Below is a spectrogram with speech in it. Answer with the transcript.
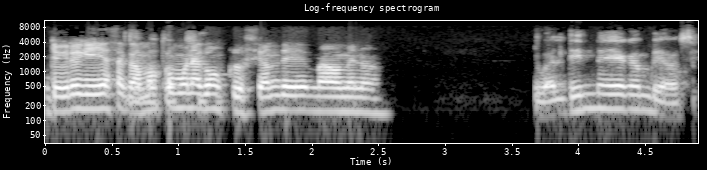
Yo creo que ya sacamos como una conclusión de más o menos. Igual Disney ha cambiado, sí.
